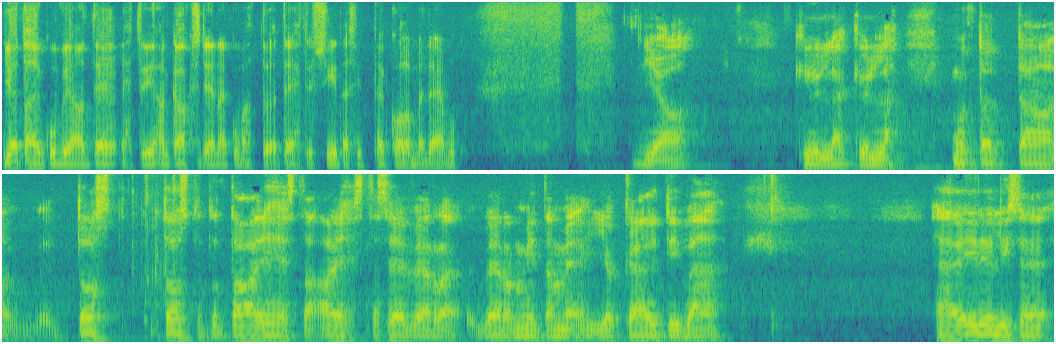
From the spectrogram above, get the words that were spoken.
jotain kuvia on tehty, ihan 2D kuvattu ja tehty siitä sitten 3D. Mutta Joo, kyllä, kyllä. Mutta tota, tosta, tosta tota aiheesta, aiheesta sen verran, verran, mitä me jo käytiin vähän äh, edellisen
